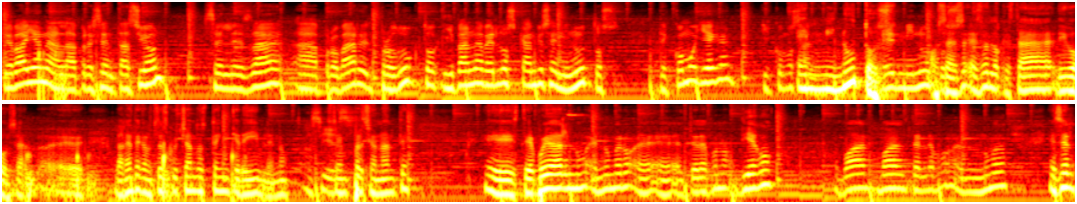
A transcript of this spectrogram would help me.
que vayan a la presentación se les da a probar el producto y van a ver los cambios en minutos de cómo llegan y cómo salen. En minutos. En minutos. O sea, eso, eso es lo que está, digo, o sea, eh, la gente que nos está escuchando está increíble, ¿no? Así está es. impresionante. Este, voy a dar el, el número, eh, eh, el teléfono. Diego, voy a, voy a dar el teléfono, el número. Es el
